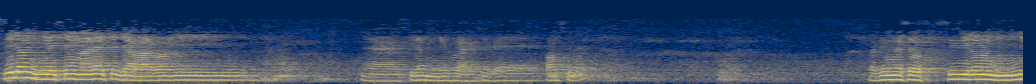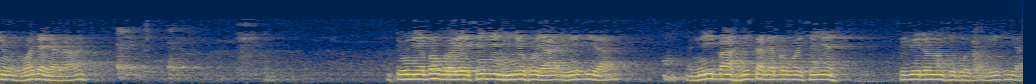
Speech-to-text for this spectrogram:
စီလုံးညွှန်ခြင်းကလည်းဖြစ်ကြပါကုန်၏အဲစီလုံးညွှန်ခွင့်ရတယ်ဖြစ်တယ်ပေါင်းစုဘယ်သူမှဆိုစီစီလုံးလုံးညွှန်ညွှန်သဘောကျရတာတူနေပုဂ္ဂိုလ်ရဲ့ချင်းချင်းညညွတ်ဖို့ရအရေးကြီးတာအနိပါနိစ္စတဲ့ပုဂ္ဂိုလ်ချင်းချင်း စီစီလုံးလုံးဖြစ်ဖို့ဆိုအရေးကြီးတာ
